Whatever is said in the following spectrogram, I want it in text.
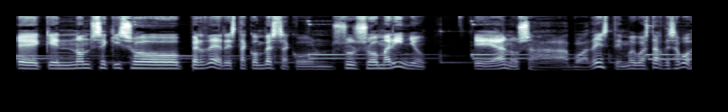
Eh, que non se quiso perder esta conversa con Suso Mariño, e a nosa aboa Denste. Moi boas tardes, aboa.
